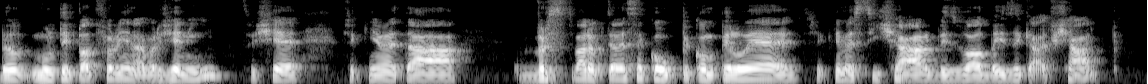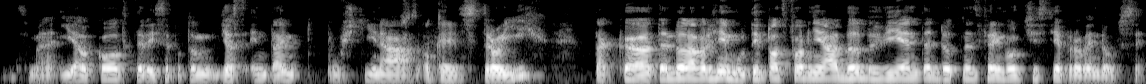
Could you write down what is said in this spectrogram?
byl multiplatformně navržený, což je, řekněme, ta vrstva, do které se koupi, kompiluje, řekněme, C Sharp, Visual Basic a F Sharp, znamená EL code, který se potom just in time puští na okay. strojích, tak eh, ten byl navržený multiplatformně, ale byl vyvíjen ten .NET Framework čistě pro Windowsy.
